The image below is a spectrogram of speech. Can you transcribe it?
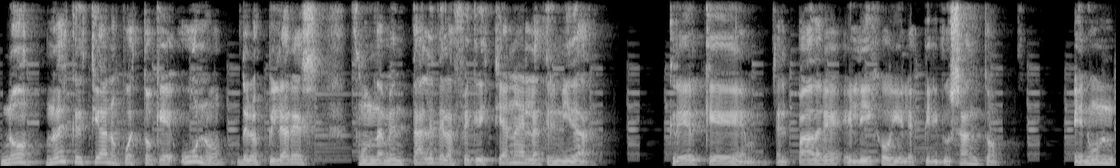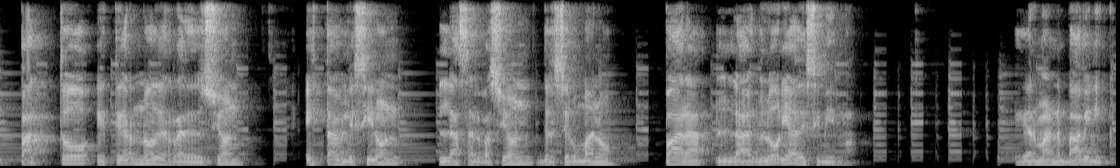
No, no es cristiano, puesto que uno de los pilares fundamentales de la fe cristiana es la Trinidad. Creer que el Padre, el Hijo y el Espíritu Santo, en un pacto eterno de redención, establecieron la salvación del ser humano para la gloria de sí mismo. Hermann Babinik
